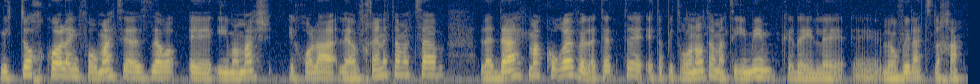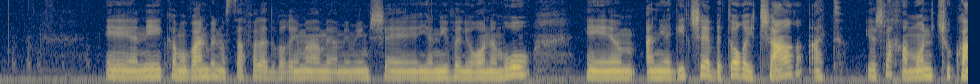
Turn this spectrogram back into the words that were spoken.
מתוך כל האינפורמציה הזו, אה, היא ממש יכולה לאבחן את המצב, לדעת מה קורה ולתת את הפתרונות המתאימים כדי להוביל להצלחה. אני כמובן, בנוסף על הדברים המהממים שיניב ולירון אמרו, אני אגיד שבתור HR את יש לך המון תשוקה.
